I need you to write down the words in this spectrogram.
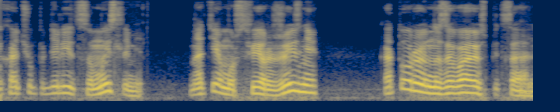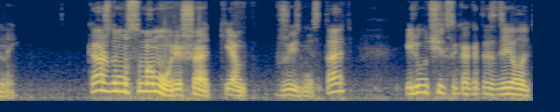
хочу поделиться мыслями на тему сферы жизни, которую называю специальной. Каждому самому решать, кем в жизни стать или учиться, как это сделать.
